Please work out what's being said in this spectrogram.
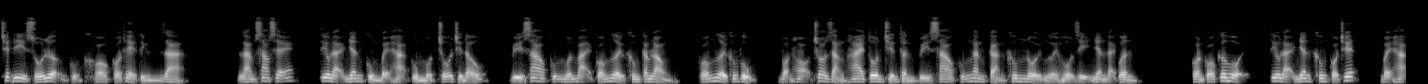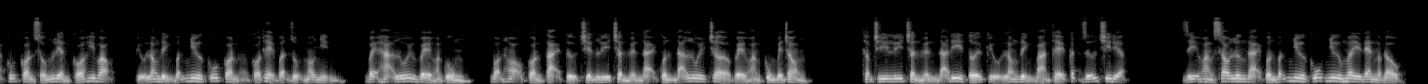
chết đi số lượng cũng khó có thể tính ra. Làm sao sẽ? Tiêu đại nhân cùng bệ hạ cùng một chỗ chiến đấu, vì sao cũng muốn bại có người không cam lòng, có người không phục, bọn họ cho rằng hai tôn chiến thần vì sao cũng ngăn cản không nổi người hồ dị nhân đại quân. Còn có cơ hội, tiêu đại nhân không có chết, bệ hạ cũng còn sống liền có hy vọng cựu long đỉnh vẫn như cũ còn có thể vận dụng mau nhìn, bệ hạ lui về hoàng cung, bọn họ còn tại tử chiến lý trần huyền đại quân đã lui trở về hoàng cung bên trong. Thậm chí lý trần huyền đã đi tới cựu long đỉnh bản thể cất giữ chi điểm dị hoàng sau lưng đại quân vẫn như cũ như mây đen ngập đầu,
